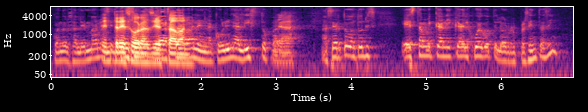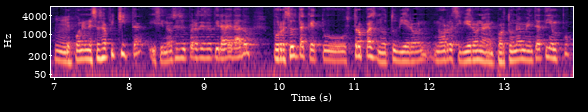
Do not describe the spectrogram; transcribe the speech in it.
Cuando los alemanes... En tres horas ya estaban. en la colina listo para Ya. hacer todo. Entonces, esta mecánica del juego te lo representa así. Mm. Te ponen esa fichita y si no se superas esa tirada de dado, pues resulta que tus tropas no tuvieron, no recibieron oportunamente a tiempo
